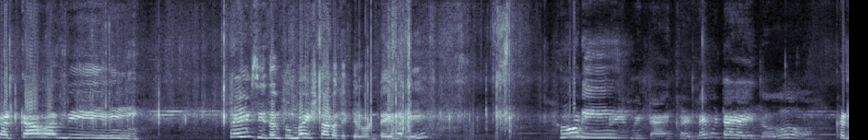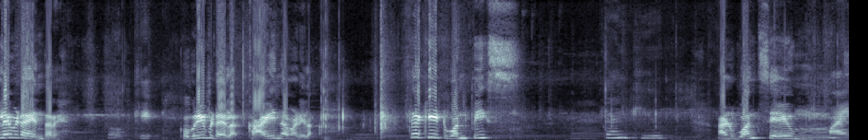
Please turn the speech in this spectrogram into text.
ಕಟ್ಕೊಂಬಂದೀನಿ ಫ್ರೆಂಡ್ಸ್ ಇದಂಗೆ ತುಂಬ ಇಷ್ಟ ಆಗುತ್ತೆ ಕೆಲವೊಂದು ಟೈಮಲ್ಲಿ ನೋಡಿ. ಮಿಠಾಯಿ ಕಡಲೆ ಮಿಠಾಯಿ ಇದು. ಕಡಲೆ ಮಿಠಾಯಿ ಅಂತಾರೆ. ಓಕೆ ಕೊಬ್ಬರಿ ಮಿಠಾಯಿ ಇಲ್ಲ ಕಾಯಿಂದ ಮಾಡಿಲ್ಲ. Take it one piece thank you and one save my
